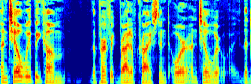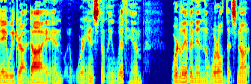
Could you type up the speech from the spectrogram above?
until we become the perfect bride of Christ, and or until we're the day we die and we're instantly with Him, we're living in the world that's not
